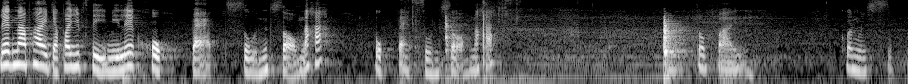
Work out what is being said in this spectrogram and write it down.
เลขหน้าไพ่จากไพ่ยิปซีมีเลข 6802 นะคะ 6802 นะคะ ต่อไปคนวันศุก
